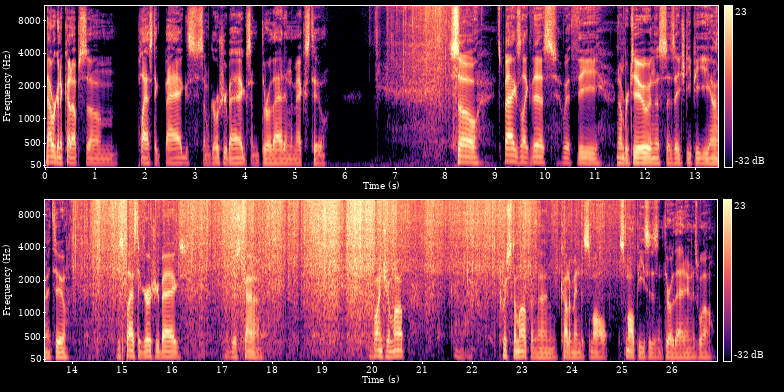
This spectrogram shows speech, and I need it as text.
Now we're going to cut up some plastic bags, some grocery bags, and throw that in the mix too. So it's bags like this with the number two, and this says HDPE on it too. These plastic grocery bags, just kind of bunch them up, twist them up, and then cut them into small small pieces and throw that in as well.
